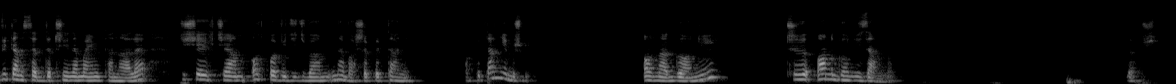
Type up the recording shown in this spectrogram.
Witam serdecznie na moim kanale. Dzisiaj chciałam odpowiedzieć Wam na Wasze pytanie. A pytanie brzmi: Ona goni, czy on goni za mną? Dobrze.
